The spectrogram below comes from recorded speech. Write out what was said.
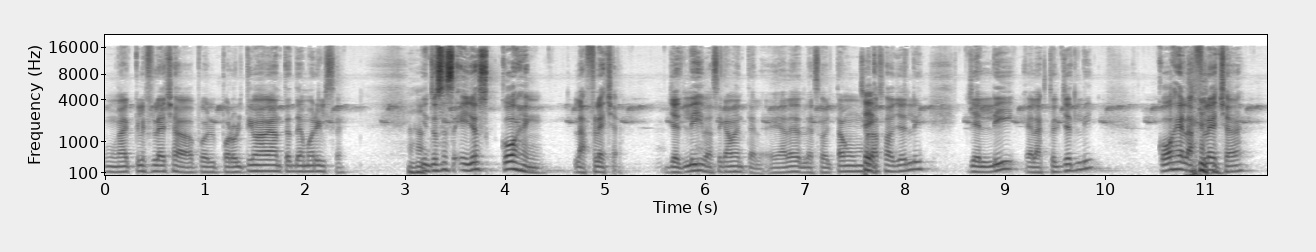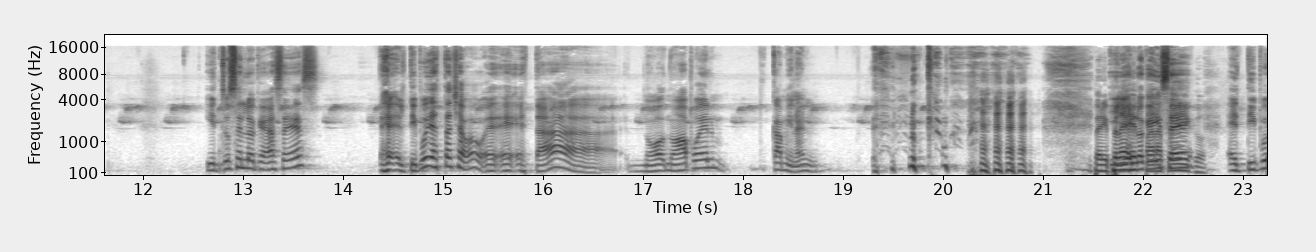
un arco y flecha por, por última vez antes de morirse. Ajá. Y entonces ellos cogen la flecha. Jet Li, básicamente. le- Ella le, le suelta un Sí. brazo a Jet Li. Jet Li, el actor Jet Li, coge la flecha. y entonces lo que hace es. El tipo ya está chavado. eh, eh, Está. No, no va a poder caminar. Pero Y es lo que dice el tipo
